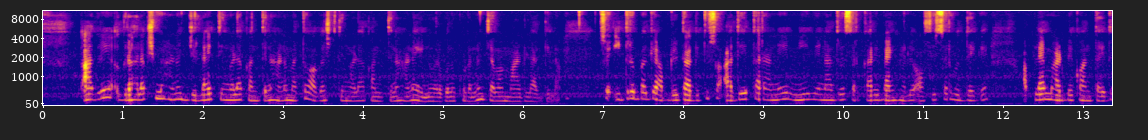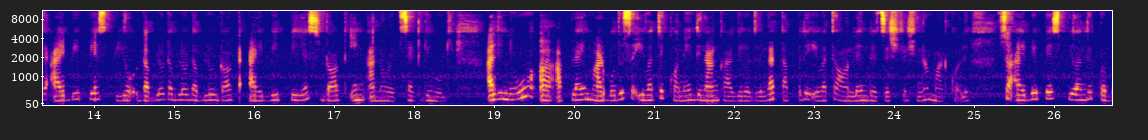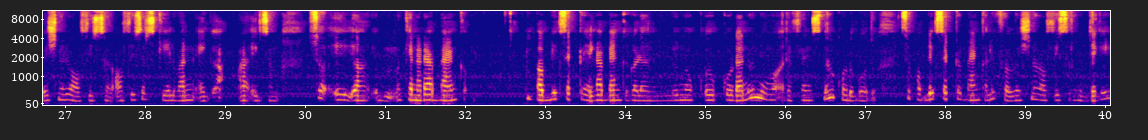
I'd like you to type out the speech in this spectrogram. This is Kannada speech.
ಆದರೆ ಗೃಹಲಕ್ಷ್ಮಿ ಹಣ ಜುಲೈ ತಿಂಗಳ ಕಂತಿನ ಹಣ ಮತ್ತು ಆಗಸ್ಟ್ ತಿಂಗಳ ಕಂತಿನ ಹಣ ಇನ್ನುವರೆಗೂ ಕೂಡ ಜಮಾ ಮಾಡಲಾಗಿಲ್ಲ. ಸೊ ಇದ್ರ ಬಗ್ಗೆ ಅಪ್ಡೇಟ್ ಆಗಿತ್ತು. ಸೊ ಅದೇ ಥರನೇ ನೀವೇನಾದರೂ ಸರ್ಕಾರಿ ಬ್ಯಾಂಕ್ನಲ್ಲಿ ಆಫೀಸರ್ ಹುದ್ದೆಗೆ ಅಪ್ಲೈ ಮಾಡಬೇಕು ಅಂತ ಇದ್ದರೆ I B P S P O W W W dot I B P S dot in ಅನ್ನೋ ವೆಬ್ಸೈಟ್ಗೆ ಹೋಗಿ. ಅಲ್ಲಿ ನೀವು ಅಪ್ಲೈ ಮಾಡ್ಬೋದು. ಸೊ ಇವತ್ತೇ ಕೊನೆ ದಿನಾಂಕ ಆಗಿರೋದ್ರಿಂದ ತಪ್ಪದೆ ಇವತ್ತೇ ಆನ್ಲೈನ್ ರಿಜಿಸ್ಟ್ರೇಷನ್ನ ಮಾಡ್ಕೊಳ್ಳಿ. So I B P S P ಅಂದರೆ probationary officer officer scale one egg exam so Canara bank public sector ಎಲ್ಲ ಬ್ಯಾಂಕ್ಗಳಲ್ಲೂ ಕೂಡ ನೀವು ರೆಫರೆನ್ಸ್ನ ಕೊಡ್ಬೋದು. ಸೊ ಪಬ್ಲಿಕ್ ಸೆಕ್ಟರ್ ಬ್ಯಾಂಕಲ್ಲಿ ಪ್ರೊಫೆಷನಲ್ ಆಫೀಸರ್ ಹುದ್ದೆಗೆ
